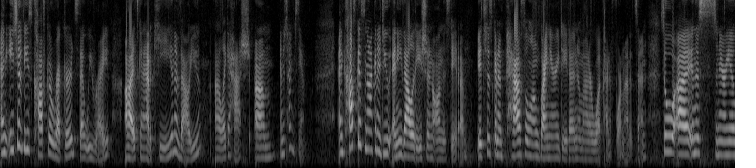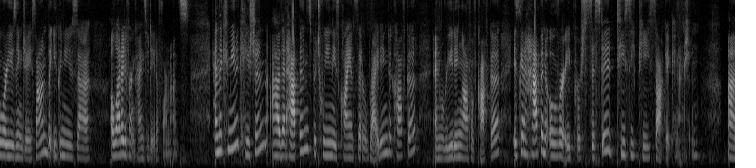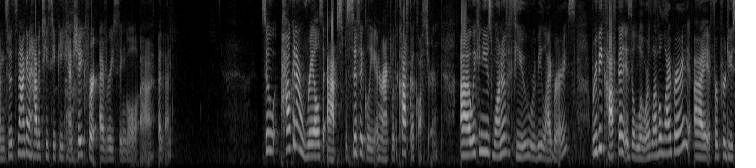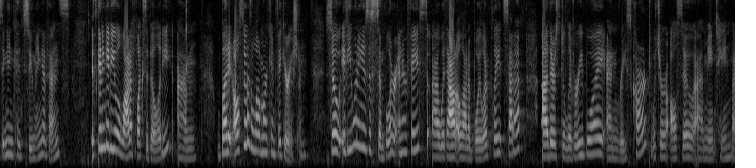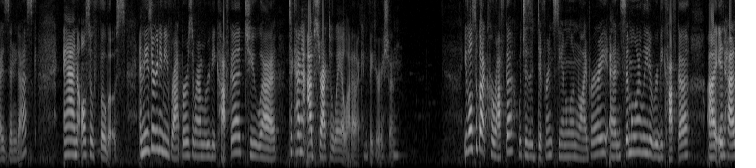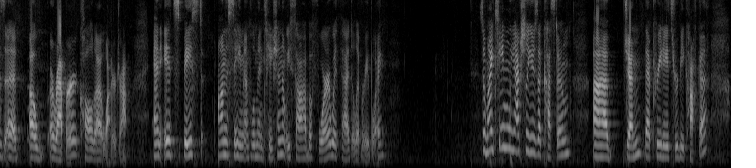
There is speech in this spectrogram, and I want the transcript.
And each of these Kafka records that we write, uh, it's going to have a key and a value, uh, like a hash, um, and a timestamp. And Kafka's not going to do any validation on this data. It's just going to pass along binary data no matter what kind of format it's in. So uh, in this scenario, we're using JSON, but you can use uh, a lot of different kinds of data formats. And the communication uh, that happens between these clients that are writing to Kafka and reading off of Kafka is going to happen over a persisted TCP socket connection. Um, so it's not going to have a TCP handshake for every single uh, event. So how can our Rails app specifically interact with a Kafka cluster? Uh, we can use one of a few Ruby libraries. Ruby Kafka is a lower level library uh, for producing and consuming events. It's going to give you a lot of flexibility, um, but it also has a lot more configuration. So if you want to use a simpler interface uh, without a lot of boilerplate setup, uh, there's Delivery Boy and Racecar, which are also uh, maintained by Zendesk, and also Phobos. And these are going to be wrappers around Ruby Kafka to, uh, to kind of abstract away a lot of that configuration. You've also got Karafka, which is a different standalone library. And similarly to Ruby Kafka, uh, it has a, a, a, wrapper called uh, Waterdrop. And it's based on the same implementation that we saw before with uh, Delivery Boy. So my team, we actually use a custom uh, gem that predates Ruby Kafka.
